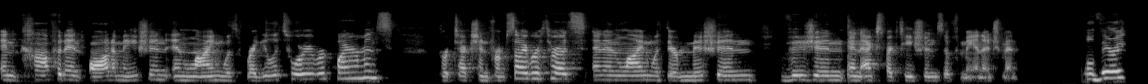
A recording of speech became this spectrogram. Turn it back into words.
and confident automation in line with regulatory requirements, protection from cyber threats, and in line with their mission, vision, and expectations of management. Well, very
